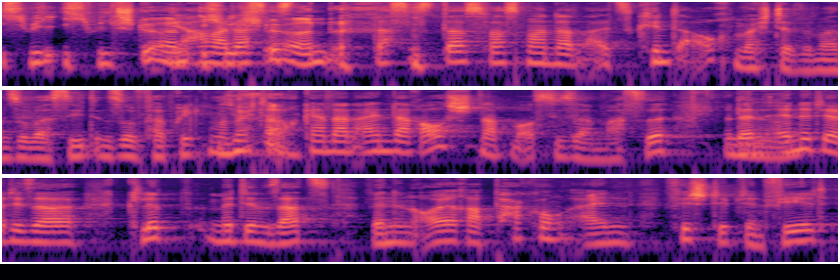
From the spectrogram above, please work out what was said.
ich will, ich will stören, Ja, ich will das stören. ist, das ist das, was man dann als Kind auch möchte, wenn man sowas sieht in so Fabriken. Man Ja. möchte auch gerne dann einen da rausschnappen aus dieser Masse. Und dann endet ja dieser Clip mit dem Satz, wenn in eurer Packung ein Fischstäbchen fehlt,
